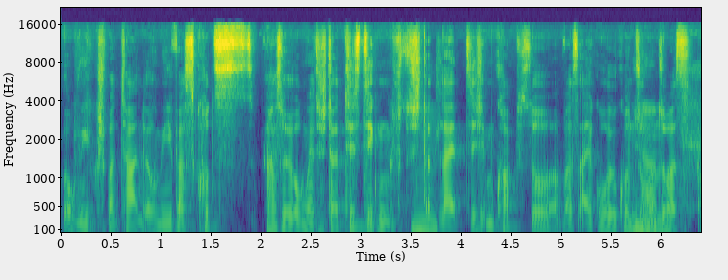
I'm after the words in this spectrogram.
irgendwie spontan irgendwie was kurz, hast du irgendwelche Statistiken Stadt Leipzig im Kopf, so was Alkoholkonsum Mhm. Ja. und sowas äh,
